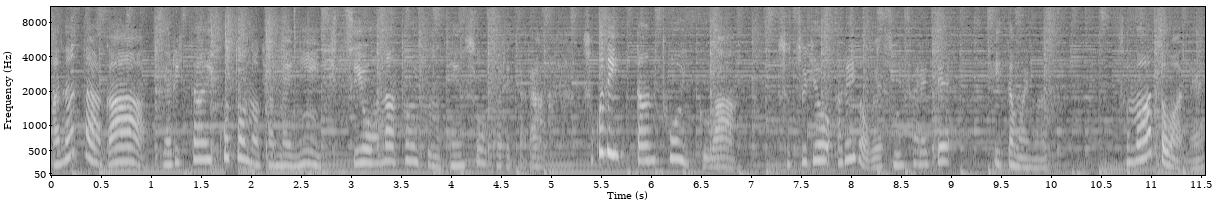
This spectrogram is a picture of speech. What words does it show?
あなたがやりたいことのために必要な TOEIC の点数を取れたらそこで一旦 TOEIC は卒業あるいはお休みされていいと思います。その後はね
